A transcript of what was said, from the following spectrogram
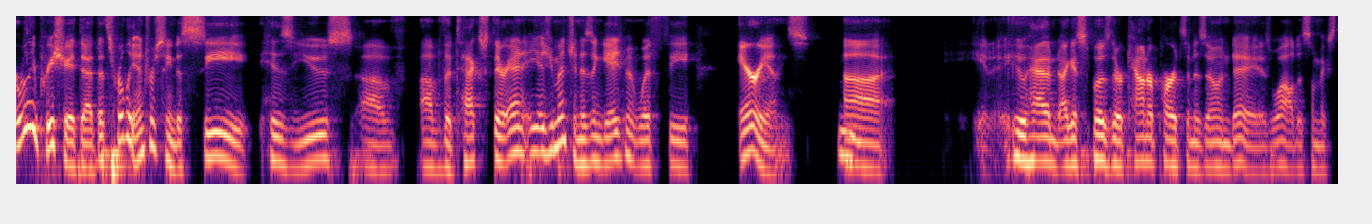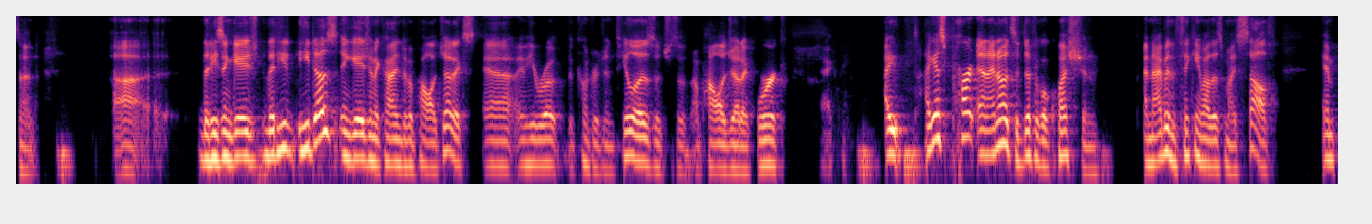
I really appreciate that. That's really interesting to see his use of of the text there, and as you mentioned, his engagement with the Arians, mm. uh, who had, I guess, suppose their counterparts in his own day as well, to some extent. Uh, that he's engaged, that he he does engage in a kind of apologetics. Uh, he wrote the Contra Gentiles, which is an apologetic work. Exactly. I I guess part, and I know it's a difficult question, and I've been thinking about this myself, and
